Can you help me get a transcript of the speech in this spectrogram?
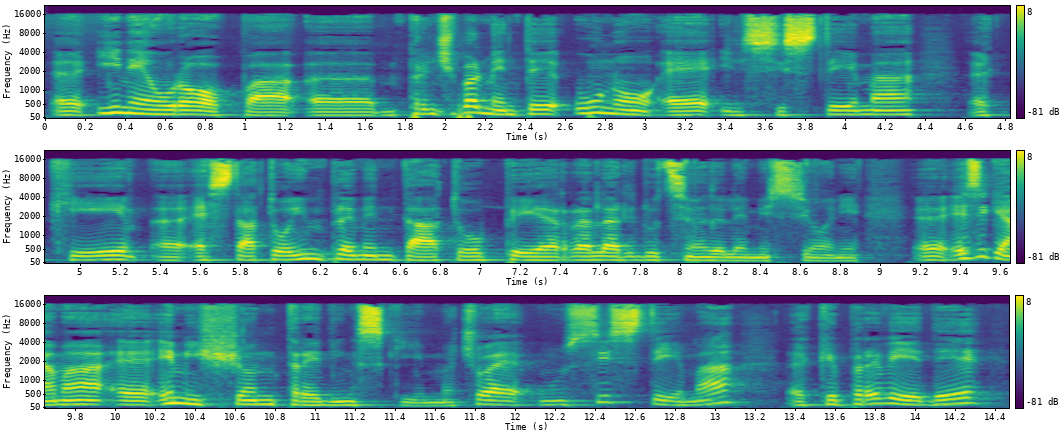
eh, in Europa eh, principalmente uno è il sistema eh, che eh, è stato implementato per la riduzione delle emissioni e si chiama Emission Trading Scheme, cioè un sistema che prevede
